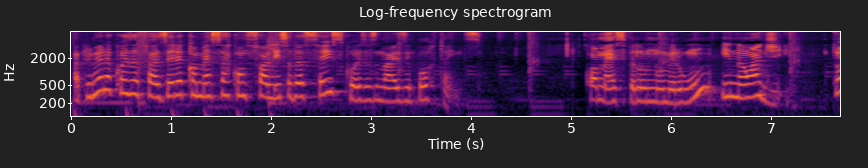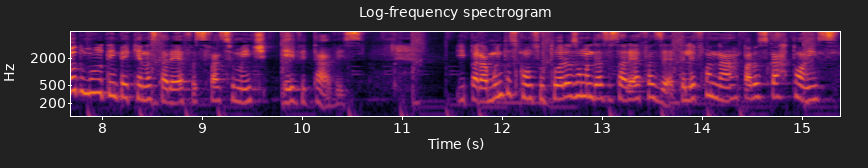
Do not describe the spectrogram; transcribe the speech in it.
a primeira coisa a fazer é começar com sua lista das seis coisas mais importantes. Comece pelo número um e não adie. Todo mundo tem pequenas tarefas facilmente evitáveis. E para muitas consultoras, uma dessas tarefas é telefonar para os cartões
